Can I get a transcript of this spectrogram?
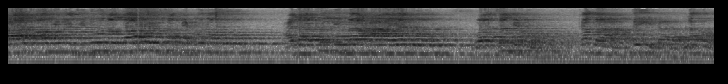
رعاتهم يمجدون الله ويسبحونه على كل ما عاينوا وسمعوا كما قيل لهم.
